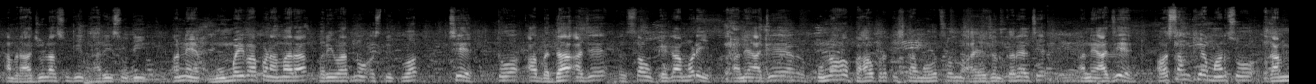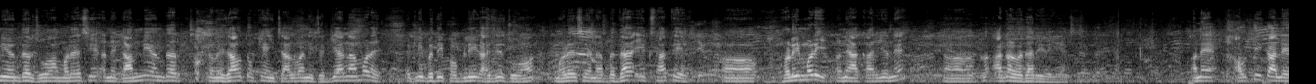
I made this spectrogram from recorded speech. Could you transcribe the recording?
આમ રાજુલા સુધી ધારી સુધી અને મુંબઈમાં પણ અમારા પરિવારનું અસ્તિત્વ છે તો આ બધા આજે સૌ ભેગા મળી અને આજે પુનઃ ભાવ પ્રતિષ્ઠા મહોત્સવનું આયોજન કરેલ છે અને આજે અસંખ્ય માણસો ગામની અંદર જોવા મળે છે અને ગામની અંદર તમે જાઓ તો ક્યાંય ચાલવાની જગ્યા ના મળે એટલી બધી પબ્લિક આજે જોવા મળે છે અને બધા એક સાથે અ, મળી અને આ કાર્યને આગળ વધારી રહ્યા છે. અને આવતીકાલે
